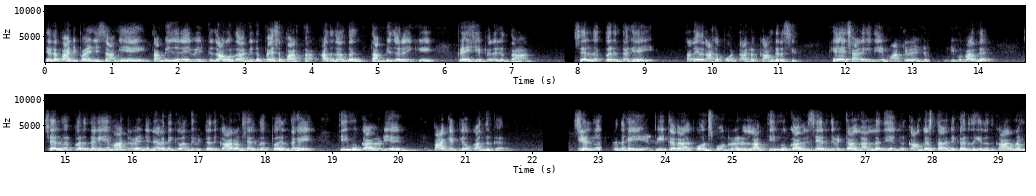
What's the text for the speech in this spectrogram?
எடப்பாடி பழனிசாமியை தம்பிதுரை வைத்து ராகுல் காந்தியிடம் பேச பார்த்தார். அதனால்தான் தம்பிதுரைக்கு பேசிய பிறகுதான் செல்வ பெருந்தகையை தலைவராக போட்டார்கள் காங்கிரஸில் கே அழகிரியை மாற்ற வேண்டும். இப்ப பாருங்க செல்வ பெருந்தகையை மாற்ற வேண்டிய நிலைமைக்கு வந்து விட்டது. காரணம் செல்வ பெருந்தகை திமுகவினுடைய பாக்கெட்ல உட்கார்ந்துருக்காரு. செல்வ பெருந்தகை பீட்டர் அல்போன்ஸ் போன்றவர்கள் எல்லாம் திமுகவில் சேர்ந்து விட்டால் நல்லது என்று காங்கிரஸ் தலைமை கருதுகிறது. காரணம்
